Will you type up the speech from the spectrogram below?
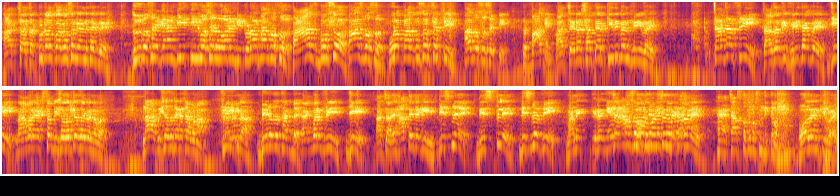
আচ্ছা আচ্ছা টোটাল কয় বছর গ্যারান্টি থাকবে? দুই বছরের গ্যারান্টি তিন বছরের ওয়ারেন্টি টোটাল পাঁচ বছর। পাঁচ বছর? পাঁচ বছর। পুরো পাঁচ বছর সেফটি পাঁচ বছর সেফটি আচ্ছা এটার সাথে আর কি দিবেন ফ্রি ভাই? চার্জার ফ্রি চার্জার কি ফ্রি থাকবে? জি। না আবার এক্সট্রা বিশ হাজার টাকা চাইবেন আবার? না বিশ হাজার টাকা চাবো না। ফ্রি না? ভিডিওতে থাকবে। একবার ফ্রি জি। আচ্ছা হাতে এটা কি? ডিসপ্লে ডিসপ্লে ডিসপ্লে ফ্রি মানে চার্জ কত পার্সেন্ট দেখা যাবে? হ্যাঁ চার্জ কত পার্সেন্ট দেখতে পাবেন? বলেন কি ভাই?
